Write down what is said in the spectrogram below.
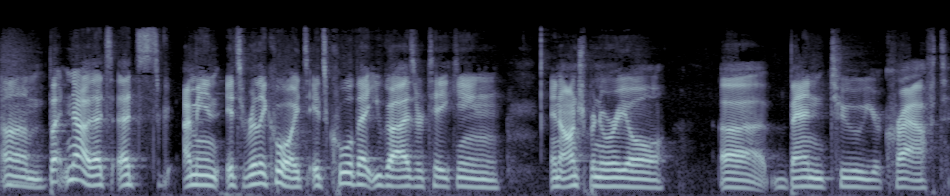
Um, but no, that's that's. I mean, it's really cool. It's it's cool that you guys are taking an entrepreneurial uh, bend to your craft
